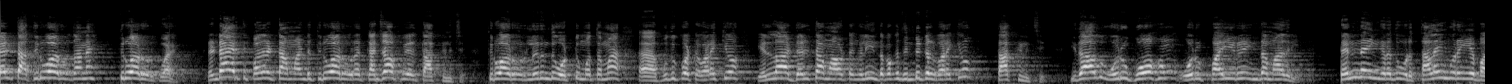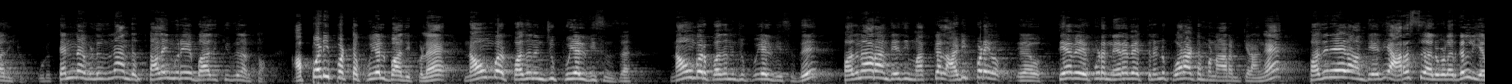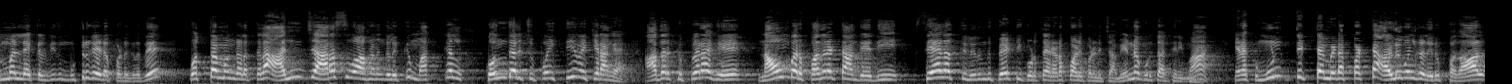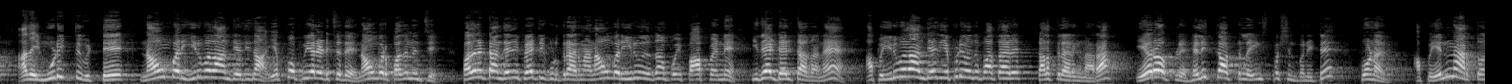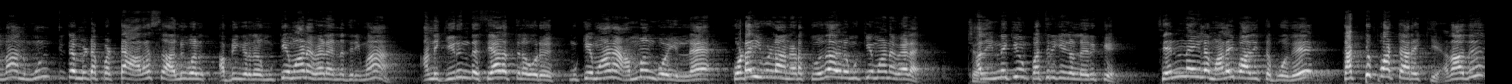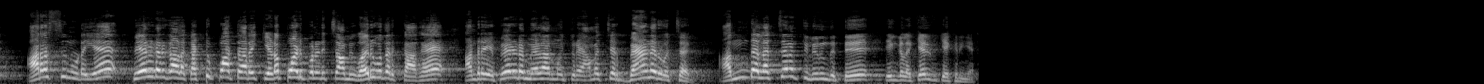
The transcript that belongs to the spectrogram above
Delta Thiruvarur தானே? திருவாரூருக்கு வரேன். ரெண்டாயிரத்தி பதினெட்டாம் ஆண்டு திருவாரூரை கஜா புயல் தாக்குனுச்சு. திருவாரூர்ல இருந்து ஒட்டு மொத்தமா புதுக்கோட்டை வரைக்கும் எல்லா டெல்டா மாவட்டங்களையும் இந்த பக்கம் திண்டுக்கல் வரைக்கும் தாக்குனுச்சு. இதாவது ஒரு போகம் ஒரு பயிர் இந்த மாதிரி. தென்னைங்கிறது ஒரு தலைமுறையே பாதிக்கும். ஒரு தென்னை விழுதுன்னா அந்த தலைமுறையே பாதிக்குதுன்னு அர்த்தம். அப்படிப்பட்ட புயல் பாதிப்புல நவம்பர் பதினஞ்சு புயல் வீசுது சார். நவம்பர் பதினஞ்சு புயல் வீசுது. பதினாறாம் தேதி மக்கள் அடிப்படை தேவையை கூட நிறைவேற்றலன்னு போராட்டம் பண்ண ஆரம்பிக்கிறாங்க. பதினேழாம் தேதி அரசு அலுவலர்கள் எம்எல்ஏக்கள் மீது முற்றுகையிடப்படுகிறது. கொத்தமங்கலத்துல அஞ்சு அரசு வாகனங்களுக்கு மக்கள் கொந்தளிச்சு போய் தீ வைக்கிறாங்க. அதற்கு பிறகு நவம்பர் பதினெட்டாம் தேதி சேலத்தில் இருந்து பேட்டி கொடுத்தார் எடப்பாடி பழனிசாமி. என்ன கொடுத்தார் தெரியுமா? எனக்கு முன் திட்டமிடப்பட்ட அலுவல்கள் இருப்பதால் அதை முடித்து விட்டு நவம்பர் இருபதாம் தேதி தான். எப்ப புயல் அடிச்சது? நவம்பர் பதினஞ்சு. பதினெட்டாம் தேதி பேட்டி கொடுக்கிறாரு நான் நவம்பர் இருபது தான் போய் பார்ப்பேன்னு. இதே டெல்டா தானே? அப்ப இருபதாம் தேதி எப்படி வந்து பார்த்தாரு? களத்துல இறங்கினாரா? ஏரோப்ளேன் ஹெலிகாப்டர்ல இன்ஸ்பெக்ஷன் பண்ணிட்டு போனாரு. அப்ப என்ன அர்த்தம் தான் அந்த முன் திட்டமிடப்பட்ட அரசு அலுவல் அப்படிங்கறத முக்கியமான வேலை என்ன தெரியுமா? அன்னைக்கு இருந்த சேலத்துல ஒரு முக்கியமான அம்மன் கோயில்ல கொடை விழா நடத்துவது அதுல முக்கியமான வேலை. அது இன்னைக்கும் பத்திரிகைகள்ல இருக்கு. சென்னையில மழை பாதித்த போது கட்டுப்பாட்டு அறைக்கு அதாவது அரசினுடைய பேரிடர் கால கட்டுப்பாட்டு அறைக்கு எடப்பாடி பழனிசாமி வருவதற்காக அன்றைய பேரிடர் மேலாண்மை துறை அமைச்சர் பேனர் வச்சார். அந்த லட்சணத்தில் இருந்துட்டு எங்களை கேள்வி கேட்கறீங்க.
